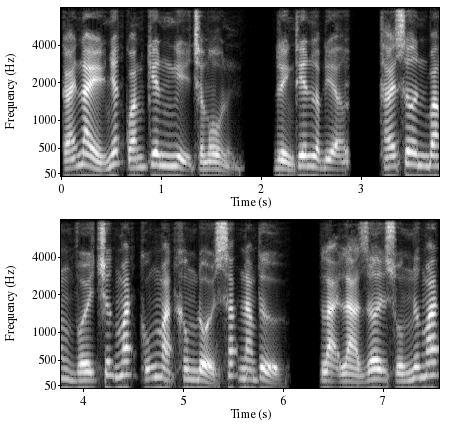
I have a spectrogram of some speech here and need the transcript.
Cái này nhất quán kiên nghị trầm ổn, đỉnh thiên lập địa, thái sơn băng với trước mắt cũng mặt không đổi sắc nam tử, lại là rơi xuống nước mắt.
